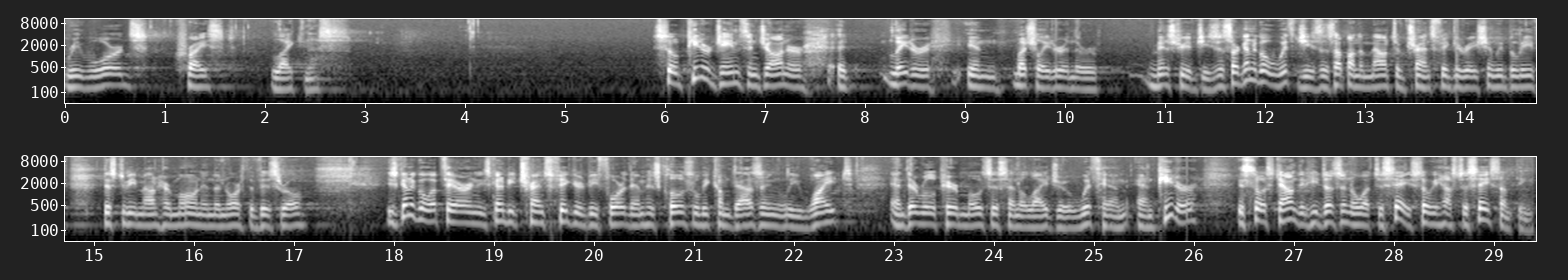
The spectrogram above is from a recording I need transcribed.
rewards Christ likeness. So Peter, James, and John are uh, later in much later in their ministry of Jesus are going to go with Jesus up on the Mount of Transfiguration. We believe this to be Mount Hermon in the north of Israel. He's going to go up there and he's going to be transfigured before them. His clothes will become dazzlingly white, and there will appear Moses and Elijah with him. And Peter is so astounded he doesn't know what to say, so he has to say something.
